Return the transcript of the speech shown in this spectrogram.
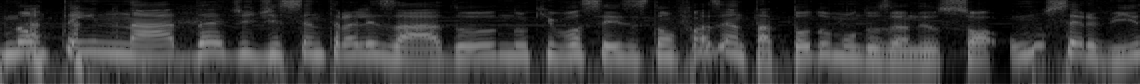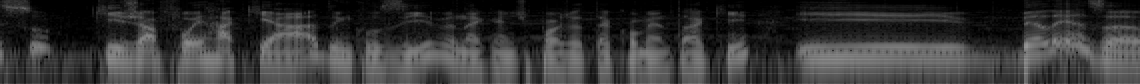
não tem nada de descentralizado no que vocês estão fazendo. Tá todo mundo usando só um serviço que já foi hackeado, inclusive, né? Que a gente pode até comentar aqui. E beleza,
